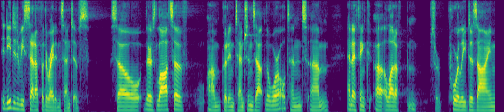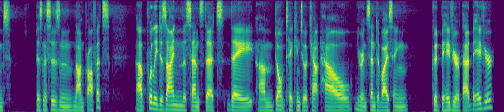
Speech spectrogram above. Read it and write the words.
it needed to be set up with the right incentives. So there's lots of um, good intentions out in the world, and um, and I think uh, a lot of mm, sort of poorly designed businesses and nonprofits, uh, poorly designed in the sense that they um, don't take into account how you're incentivizing good behavior or bad behavior.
